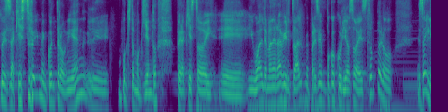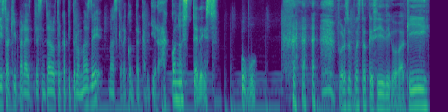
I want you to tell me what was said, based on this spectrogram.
Pues aquí estoy, me encuentro bien, eh, un poquito moquiendo, pero aquí estoy eh, igual de manera virtual. Me parece un poco curioso esto, pero estoy listo aquí para presentar otro capítulo más de Máscara contra Cabellera con ustedes. Por supuesto que sí, digo, aquí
